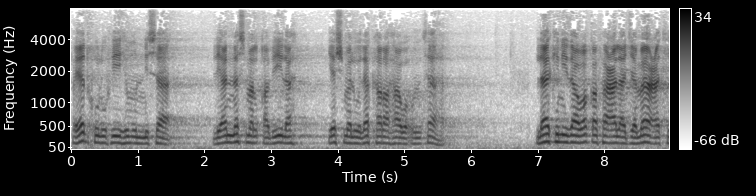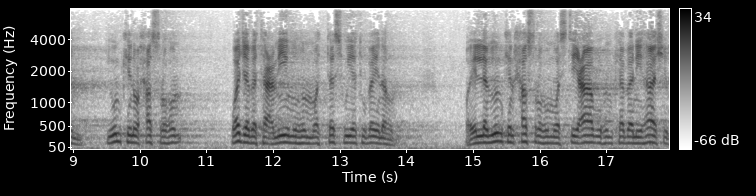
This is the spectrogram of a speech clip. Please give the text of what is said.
فيدخل فيهم النساء لأن اسم القبيلة يشمل ذكرها وأنثاها. لكن إذا وقف على جماعة يمكن حصرهم وجب تعميمهم والتسوية بينهم. وإن لم يمكن حصرهم واستيعابهم كبني هاشم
